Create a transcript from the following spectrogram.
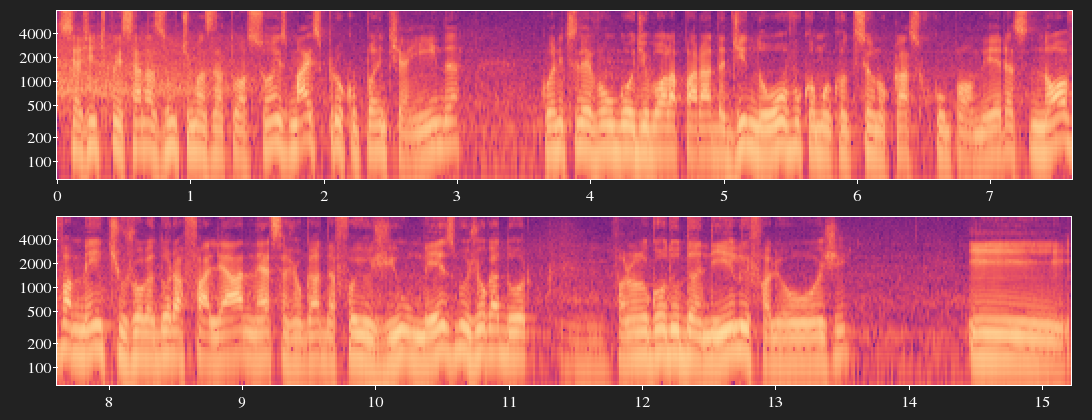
Se a gente pensar nas últimas atuações, mais preocupante ainda. O Corinthians levou um gol de bola parada de novo, como aconteceu no clássico com o Palmeiras. Novamente o jogador a falhar nessa jogada foi o Gil, o mesmo jogador. Uhum. Falou no gol do Danilo e falhou hoje. E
